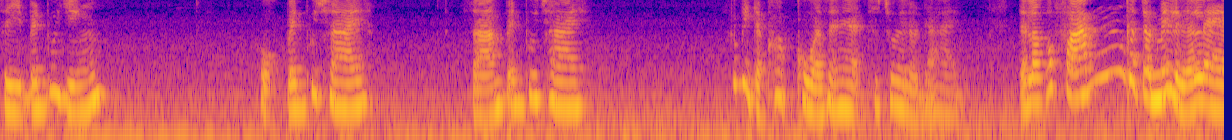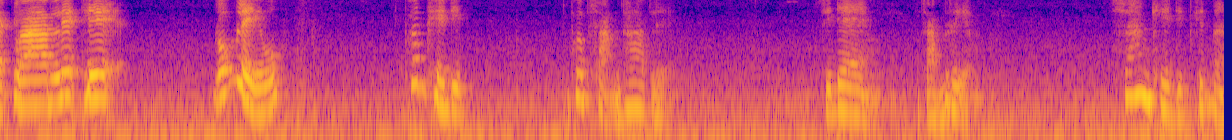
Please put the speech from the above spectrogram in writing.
สี่เป็นผู้หญิงหกเป็นผู้ชายสามเป็นผู้ชาย ก็มีแต่ครอบครัวเท่านี้ที่ช่วยเราได้ แต่เราก็ฝันก็จนไม่เหลือแหลกลานเละเทะล้มเหลว เพิ่มเครดิต พิ่มสามธาตุเลย สีแดงสามเหลี่ยม สร้างเครดิตขึ้นมา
